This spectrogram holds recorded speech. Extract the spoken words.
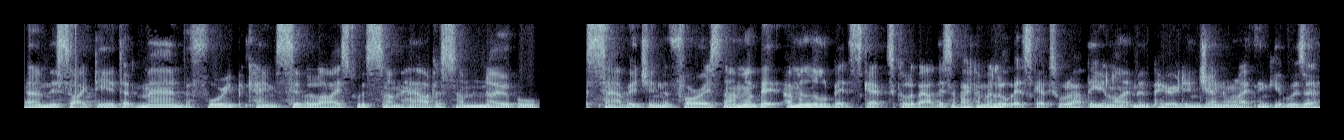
um, this idea that man, before he became civilized, was somehow to some noble savage in the forest. I'm a bit, I'm a little bit skeptical about this. In fact, I'm a little bit skeptical about the Enlightenment period in general. I think it was a,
